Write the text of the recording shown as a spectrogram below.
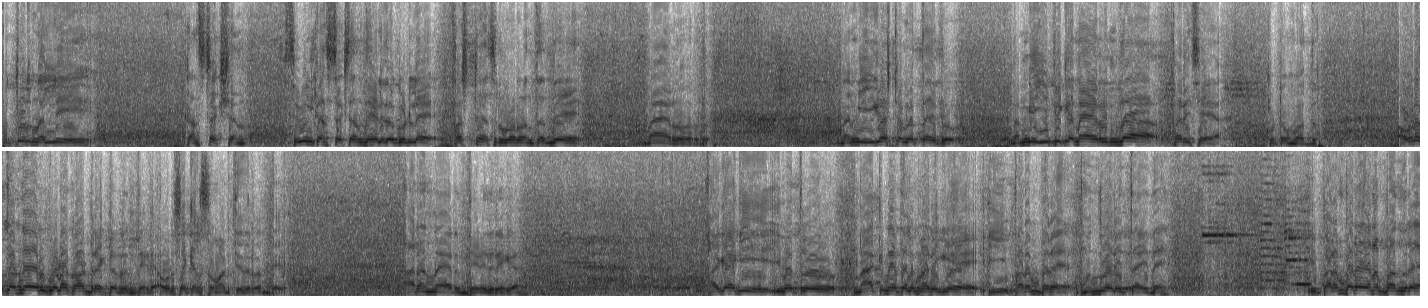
ಪುತ್ತೂರಿನಲ್ಲಿ ಕನ್ಸ್ಟ್ರಕ್ಷನ್ ಸಿವಿಲ್ ಕನ್ಸ್ಟ್ರಕ್ಷನ್ ಅಂತ ಹೇಳಿದ ಕೂಡಲೇ ಫಸ್ಟ್ ಹೆಸರು ಬರುವಂಥದ್ದೇ ನಾಯರ್ ಅವರದು ನನಗೆ ಈಗಷ್ಟೇ ಗೊತ್ತಾಯಿತು. ನಮಗೆ ಇ ಪಿ ಕೆ ನಾಯರಿಂದ ಪರಿಚಯ ಕುಟುಂಬದ್ದು. ಅವರ ತಂದೆಯವರು ಕೂಡ ಕಾಂಟ್ರಾಕ್ಟರ್ ಅಂತೇಳಿ, ಅವರು ಸಹ ಕೆಲಸ ಮಾಡ್ತಿದ್ರು ಅಂತೇಳಿ. ಆನಂದ್ ನಾಯರ್ ಅಂತ ಹೇಳಿದ್ರು ಈಗ. ಹಾಗಾಗಿ ಇವತ್ತು ನಾಲ್ಕನೇ ತಲೆಮಾರಿಗೆ ಈ ಪರಂಪರೆ ಮುಂದುವರಿತಾ ಇದೆ. ಈ ಪರಂಪರೆ ಏನಪ್ಪ ಅಂದರೆ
